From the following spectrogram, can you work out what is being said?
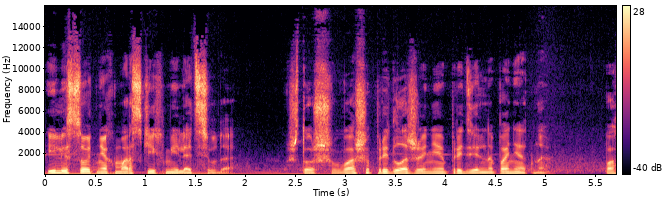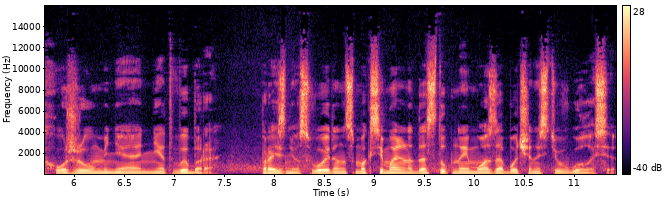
или сотнях морских миль отсюда. Что ж, ваше предложение предельно понятно. Похоже, у меня нет выбора произнес Войден с максимально доступной ему озабоченностью в голосе.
